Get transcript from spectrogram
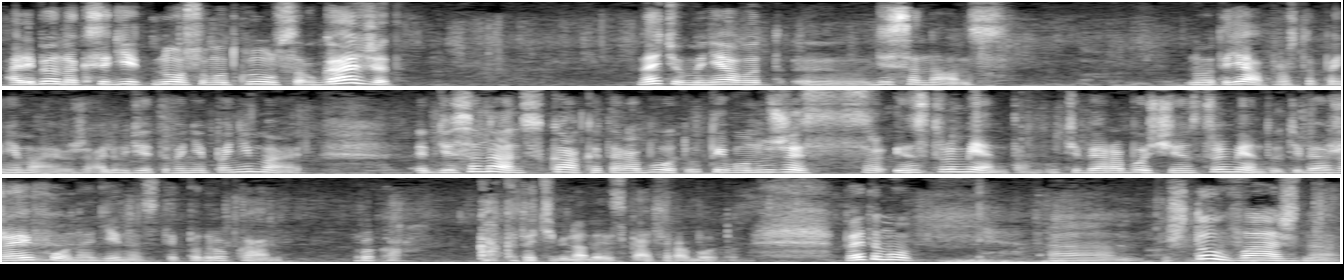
а ребенок сидит, носом уткнулся в гаджет, знаете, у меня вот э, диссонанс. Ну, это я просто понимаю уже, а люди этого не понимают. Диссонанс, как это работает? Ты вон уже с инструментом, у тебя рабочий инструмент, у тебя же iPhone 11 под руками, в руках. Как это тебе надо искать работу? Поэтому, а, что важно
